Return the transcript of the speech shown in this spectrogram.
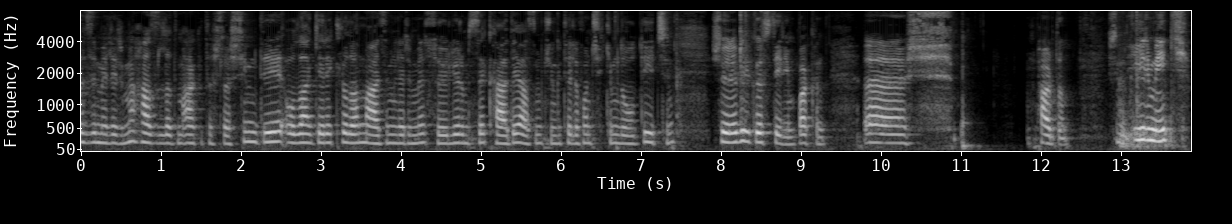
Malzemelerimi hazırladım arkadaşlar. Şimdi olan gerekli olan malzemelerimi söylüyorum size. Kağıda yazdım çünkü telefon çekimde olduğu için. Şöyle bir göstereyim. Bakın. Ee, pardon. Şimdi irmik,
